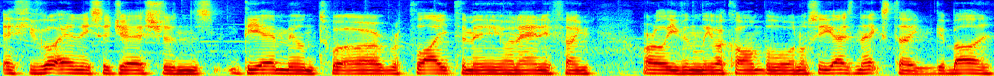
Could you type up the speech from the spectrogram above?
If you've got any suggestions, DM me on Twitter, reply to me on anything or even leave a comment below and I'll see you guys next time. Goodbye.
